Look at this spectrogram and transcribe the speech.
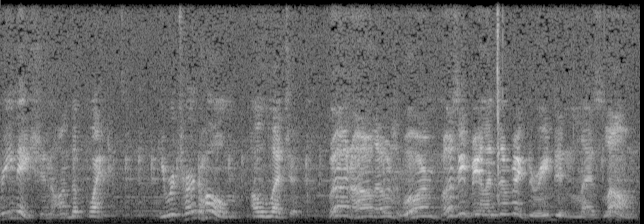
free nation on the planet. He returned home a legend. But all those warm, fuzzy feelings of victory didn't last long.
